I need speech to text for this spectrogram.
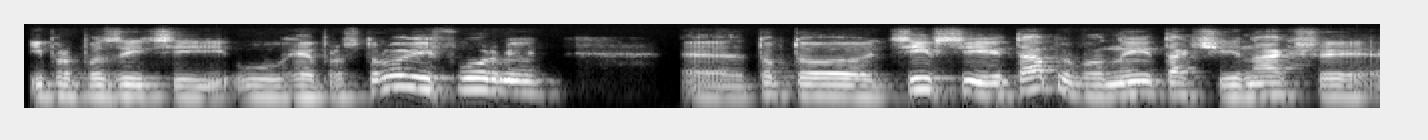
і пропозицій у геопросторовій формі. Тобто ці всі етапи вони так чи інакше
